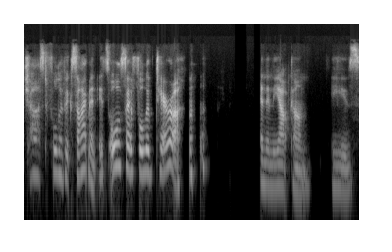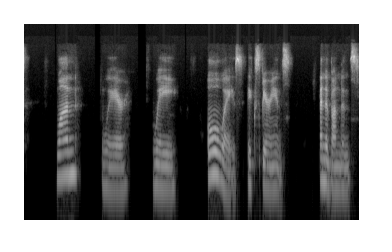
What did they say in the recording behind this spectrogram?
just full of excitement, it's also full of terror. and then the outcome is one where we always experience an abundance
